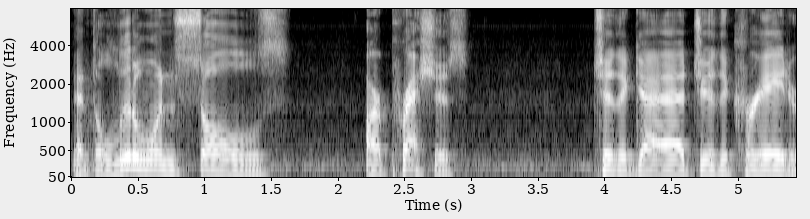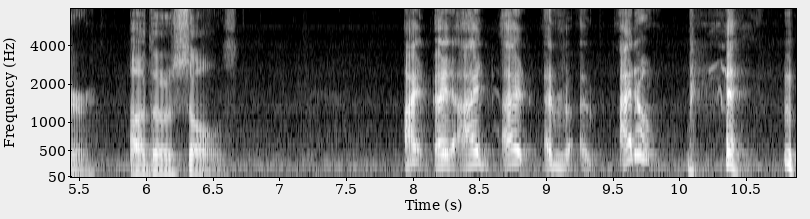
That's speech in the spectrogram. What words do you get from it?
that the little ones' souls are precious to the guy to the creator of those souls. I I I I, I don't.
